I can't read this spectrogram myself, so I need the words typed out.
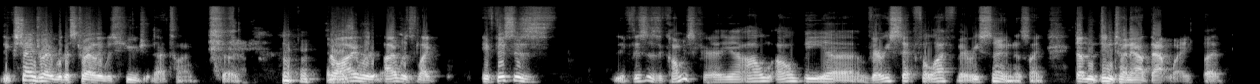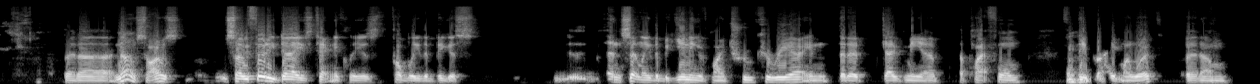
the exchange rate with Australia was huge at that time. So, so I was I was like, if this is if this is a comics career, yeah, I'll I'll be uh, very set for life very soon. It's like doesn't didn't turn out that way, but but uh, no. So I was so thirty days technically is probably the biggest and certainly the beginning of my true career in that it gave me a, a platform for Mhm. people to hate my work. But um,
